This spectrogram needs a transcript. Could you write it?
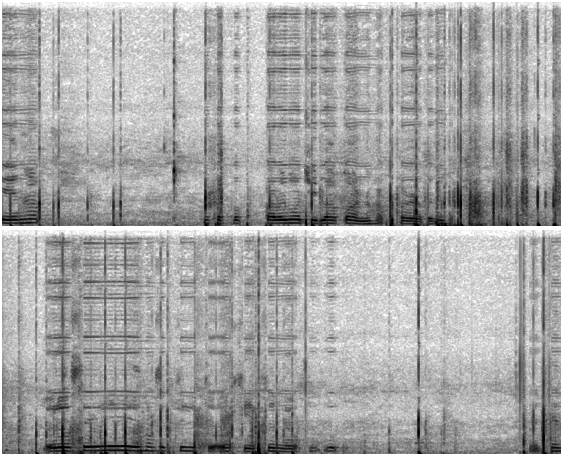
เคนะครับนะครับปาไปหมดชุดแล้วก่อนนะครับก่อนเราเป็นเร็วๆสิห้องสิบสี่ตัวโอเคขึ้นแล้วปุ๊บไอเทม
